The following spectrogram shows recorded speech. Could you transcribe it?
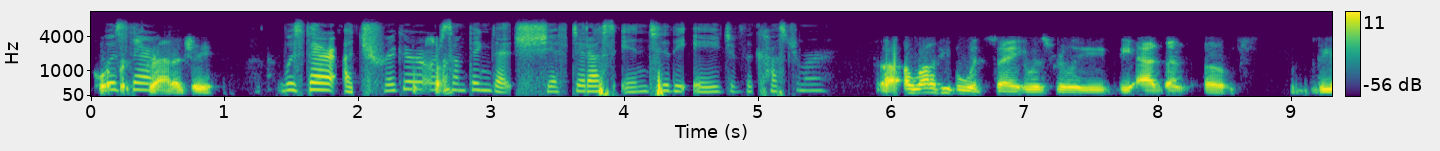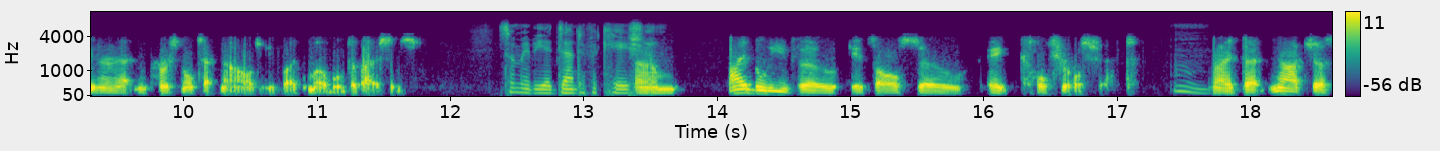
corporate there, strategy. Was there a trigger or something that shifted us into the age of the customer? Uh, a lot of people would say it was really the advent of the internet and personal technology like mobile devices. So maybe identification. Um, I believe, though, it's also a cultural shift, mm. right? That not just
